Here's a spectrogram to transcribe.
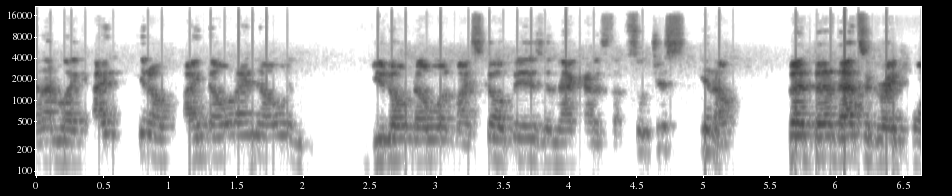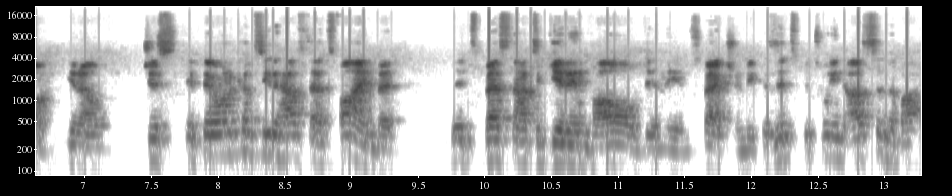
and I'm like, I you know I know what I know, and you don't know what my scope is and that kind of stuff. So just you know, but, but that's a great point. You know, just if they want to come see the house, that's fine, but it's best not to get involved in the inspection because it's between us and the buyer.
